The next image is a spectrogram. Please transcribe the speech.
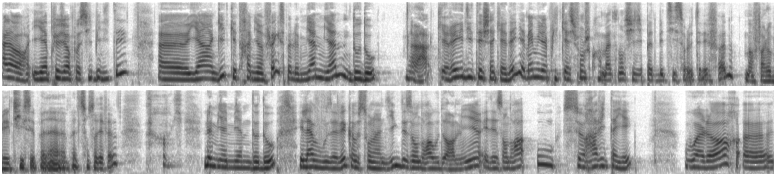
Alors, il y a plusieurs possibilités. il y a un guide qui est très bien fait, qui s'appelle le Miam Miam Dodo, voilà, qui est réédité chaque année. Il y a même une application, je crois maintenant, si je dis pas de bêtises, sur le téléphone. enfin, l'objectif, c'est pas, pas sur son téléphone. le miam miam dodo. Et là, vous avez, comme son l'indique, des endroits où dormir et des endroits où se ravitailler. Ou alors euh,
